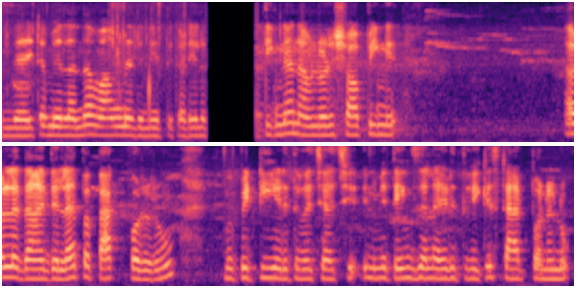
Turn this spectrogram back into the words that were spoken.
இந்த ஐட்டம் எல்லாம் தான் வாங்கினது நேற்று கடையில். பார்த்திங்கன்னா நம்மளோட ஷாப்பிங்கு அவ்வளோதான் இதெல்லாம் இப்போ பேக் பண்ணணும் நம்ம பெட்டி எடுத்து வச்சாச்சு. இனிமேல் திங்ஸ் எல்லாம் எடுத்து வைக்க ஸ்டார்ட் பண்ணணும்.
